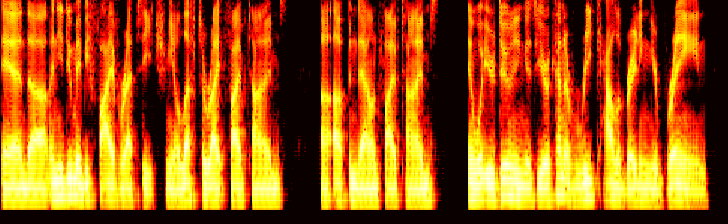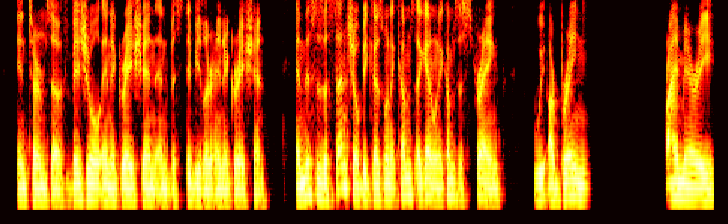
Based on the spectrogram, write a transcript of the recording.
and uh, and you do maybe five reps each. You know, left to right five times, uh, up and down five times. And what you're doing is you're kind of recalibrating your brain in terms of visual integration and vestibular integration. And this is essential because when it comes again, when it comes to strength, we our brain primary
